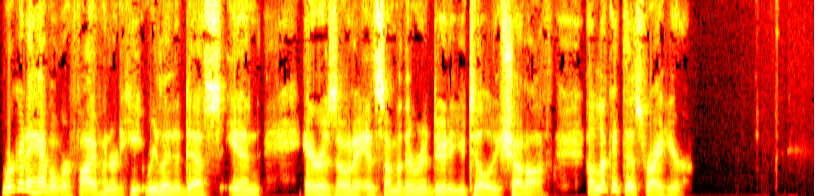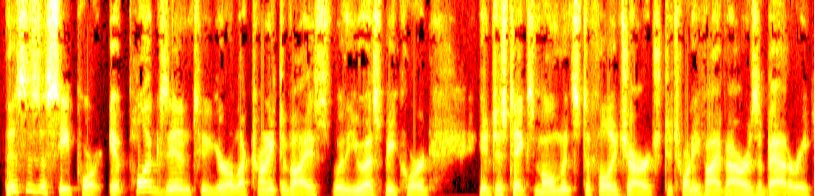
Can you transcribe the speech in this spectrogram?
We're going to have over 500 heat related deaths in Arizona and some of them are due to utility shut off. Now look at this right here. This is a C-port. It plugs into your electronic device with a USB cord. It just takes moments to fully charge to 25 hours of battery.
